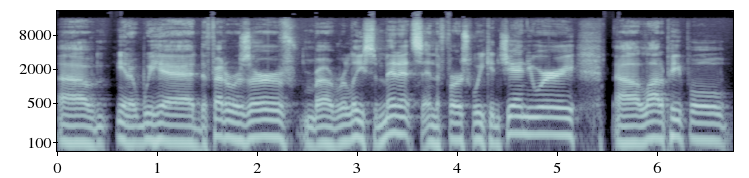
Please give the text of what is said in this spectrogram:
Um, you know, we had the Federal Reserve uh, release minutes in the first week in January. Uh, a lot of people,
